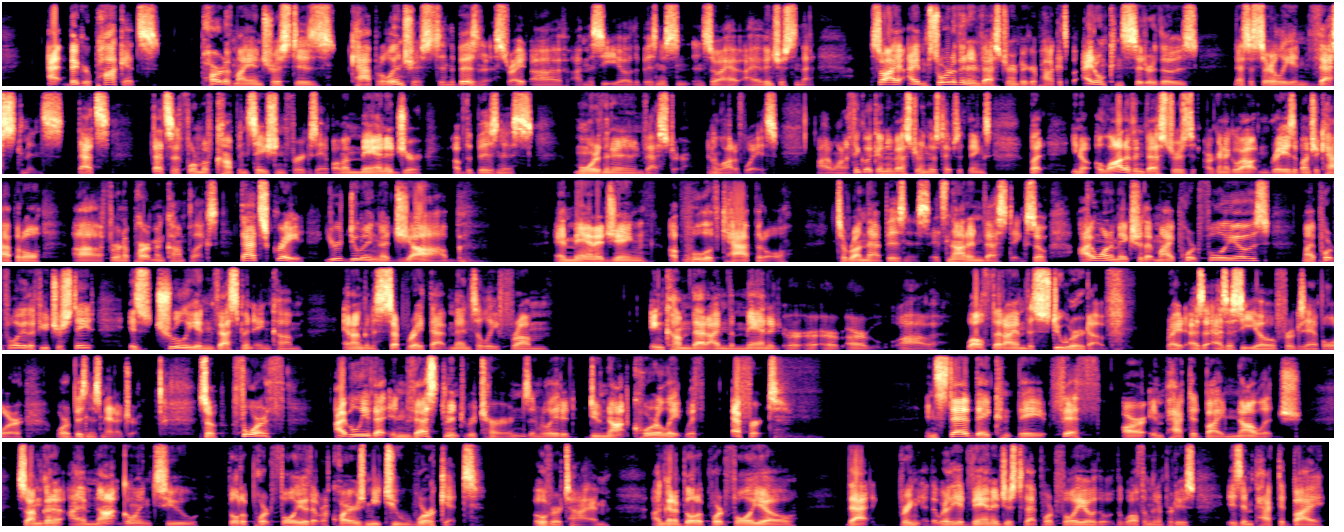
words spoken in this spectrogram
at Bigger Pockets, part of my interest is capital interest in the business, right? Uh, I'm the CEO of the business, and, and so I have, I have interest in that. So I, I'm sort of an investor in Bigger Pockets, but I don't consider those necessarily investments. That's that's a form of compensation, for example. I'm a manager of the business more than an investor in a lot of ways. I want to think like an investor in those types of things. But you know, a lot of investors are going to go out and raise a bunch of capital uh, for an apartment complex. That's great. You're doing a job and managing a pool of capital to run that business. It's not investing. So I want to make sure that my portfolios, my portfolio, the future state, is truly investment income, and I'm going to separate that mentally from income that I'm the manager or, or, or uh, wealth that I am the steward of, right? As a, as a CEO, for example, or or a business manager. So fourth, I believe that investment returns and related do not correlate with effort. Instead, they can, they fifth are impacted by knowledge. So I'm gonna I am not going to build a portfolio that requires me to work it over time. I'm going to build a portfolio that bring where the advantages to that portfolio, the, the wealth I'm going to produce, is impacted by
